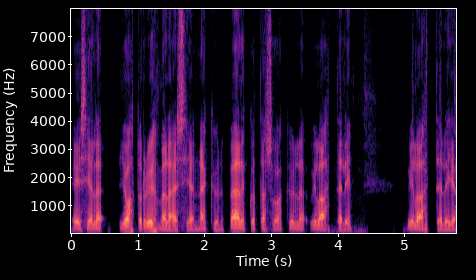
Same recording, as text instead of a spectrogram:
ei siellä johtoryhmäläisiä näkynyt. Päällikkötasoa kyllä vilahteli, vilahteli ja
